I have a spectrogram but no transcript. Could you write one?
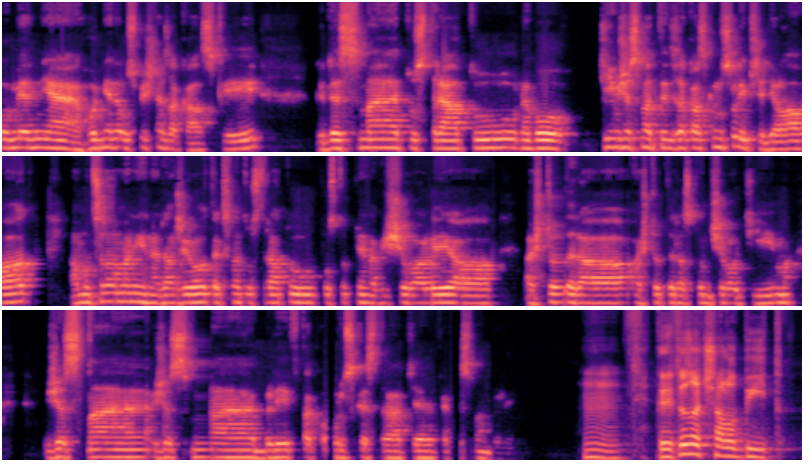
poměrně hodně neúspěšné zakázky, kde jsme tu ztrátu, nebo tím, že jsme ty zakázky museli předělávat a moc se nám na nich nedařilo, tak jsme tu ztrátu postupně navyšovali a až to teda, až to teda skončilo tím, že jsme, že jsme byli v tak obrovské ztrátě, jak jsme byli. Hmm. Kdy to začalo být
